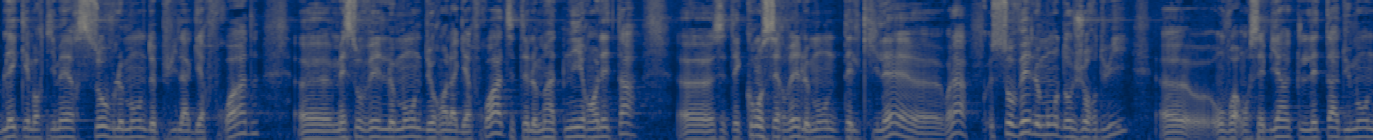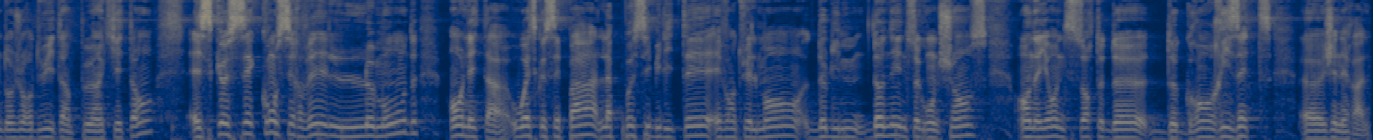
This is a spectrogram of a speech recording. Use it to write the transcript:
Blake et Mortimer sauvent le monde depuis la guerre froide, euh, mais sauver le monde durant la guerre froide, c'était le maintenir en l'état. Euh, c'était conserver le monde tel qu'il est. Euh, voilà. Sauver le monde aujourd'hui, euh, on, voit, on sait bien que l'état du monde d'aujourd'hui est un peu inquiétant. Est-ce que c'est conserver le monde en l'état? Ou est-ce que c'est pas la possibilité éventuellement de lui donner une seconde chance en ayant une sorte de, de grand reset général?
